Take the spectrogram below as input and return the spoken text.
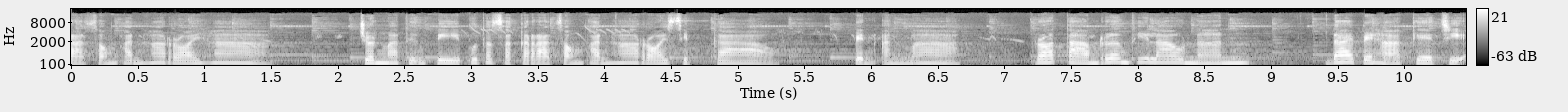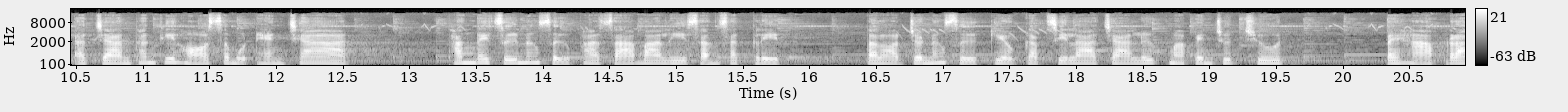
ราช 2505 จนมาถึงปีพุทธศักราช 2519 เป็นอันมาก เพราะตามเรื่องที่เล่านั้น ได้ไปหาเกจิอาจารย์ทั้งที่หอสมุดแห่งชาติ ทั้งได้ซื้อหนังสือภาษาบาลีสันสกฤต ตลอดจนหนังสือเกี่ยวกับศิลาจารึกมาเป็นชุดๆ ไปหาพระ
